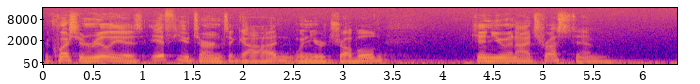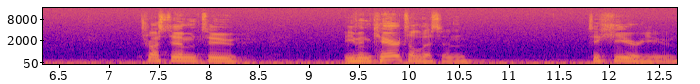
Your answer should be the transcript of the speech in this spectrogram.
the question really is if you turn to God when you're troubled, can you and I trust Him? Trust Him to even care to listen, to hear you?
